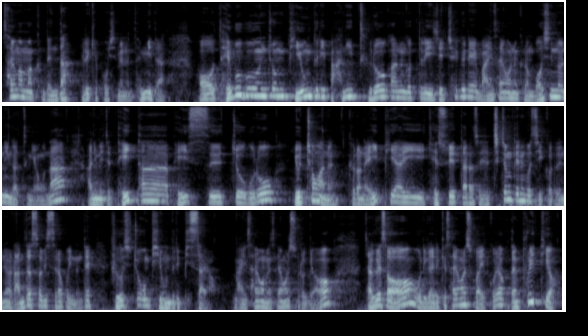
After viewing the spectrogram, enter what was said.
사용한 만큼 낸다. 이렇게 보시면 됩니다 어, 대부분 좀 비용들이 많이 들어가는 것들이 이제 최근에 많이 사용하는 그런 머신러닝 같은 경우나 아니면 이제 데이터베이스 쪽으로 요청하는 그런 API 개수에 따라서 이제 측정되는 것이 있거든요. 람다 서비스라고 있는데 그것이 조금 비용들이 비싸요. 많이 사용하면 사용할수록요. 자 그래서 우리가 이렇게 사용할 수가 있고요. 그 다음에 free tier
